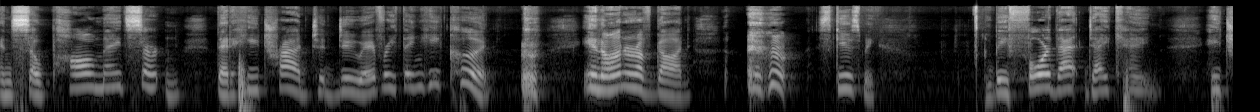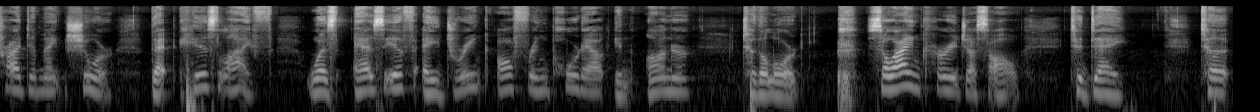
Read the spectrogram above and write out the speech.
And so Paul made certain that he tried to do everything he could in honor of God. Excuse me. Before that day came, he tried to make sure that his life was as if a drink offering poured out in honor to the Lord. so I encourage us all today to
